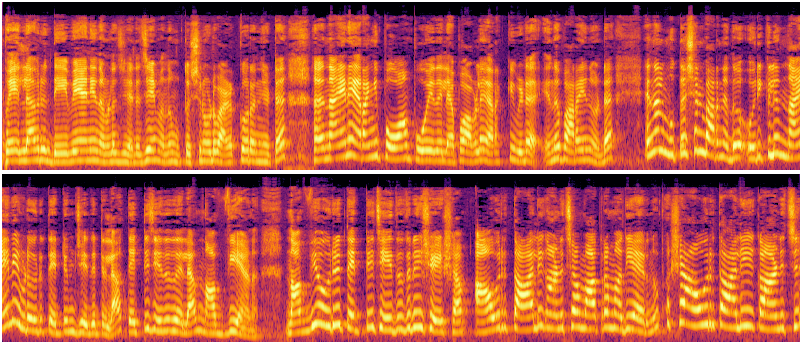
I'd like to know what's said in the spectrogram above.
അപ്പോൾ എല്ലാവരും ദേവയാനി നമ്മൾ ജലജയം വന്ന് മുത്തശ്ശനോട് വഴക്കുറഞ്ഞിട്ട് "ആ, നയന ഇറങ്ങി പോകാൻ പോയതല്ലേ അപ്പോൾ അവളെ ഇറക്കി വിട് എന്ന് പറയുന്നുണ്ട്. എന്നാൽ മുത്തശ്ശൻ പറഞ്ഞത് ഒരിക്കലും നയന ഇവിടെ ഒരു തെറ്റും ചെയ്തിട്ടില്ല. തെറ്റ് ചെയ്തതെല്ലാം നവ്യയാണ്. നവ്യ ഒരു തെറ്റ് ചെയ്തതിന് ശേഷം ആ ഒരു താലി കാണിച്ചാൽ മാത്രം മതിയായിരുന്നു. പക്ഷെ ആ ഒരു താലി കാണിച്ച്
